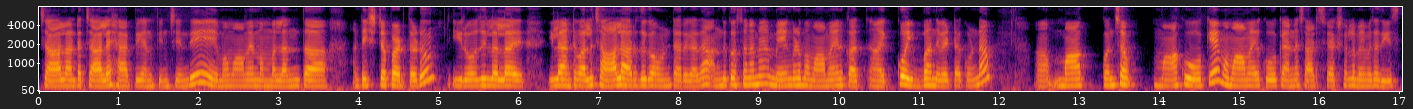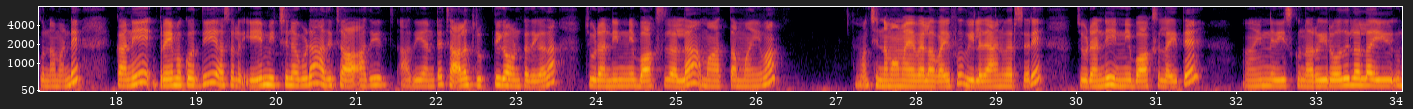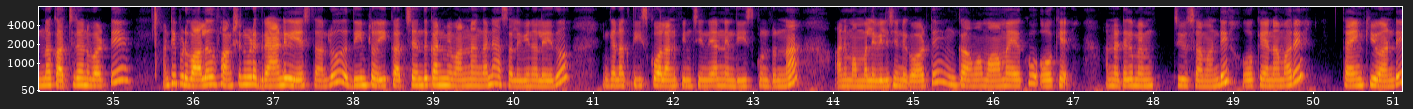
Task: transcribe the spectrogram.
చాలా అంటే చాలా హ్యాపీగా అనిపించింది. మా మామయ్య మమ్మల్ని అంతా అంటే ఇష్టపడతాడు. ఈ రోజులలో ఇలాంటి వాళ్ళు చాలా అరుదుగా ఉంటారు కదా. అందుకోసమే మేము కూడా మా మామయ్యని ఎక్కువ ఇబ్బంది పెట్టకుండా మా కొంచెం మాకు ఓకే మా మామయ్యకు ఓకే అన్న సాటిస్ఫాక్షన్లో మేమైతే తీసుకున్నామండి. కానీ ప్రేమ కొద్దీ అసలు ఏమి ఇచ్చినా కూడా అది చా అది అది అంటే చాలా తృప్తిగా ఉంటుంది కదా. చూడండి ఇన్ని బాక్సులల్లో మా అత్తమ్మ ఏమో మా చిన్న మామయ్య వాళ్ళ వైఫ్ వీళ్ళది యానివర్సరీ. చూడండి ఇన్ని బాక్సులు అయితే ఇన్ని తీసుకున్నారు. ఈ రోజులలో ఈ ఉన్న ఖర్చులను బట్టి అంటే ఇప్పుడు వాళ్ళు ఫంక్షన్ కూడా గ్రాండ్గా చేస్తారు దీంట్లో ఈ ఖర్చు ఎందుకని మేము అన్నాం కానీ అసలు వినలేదు. ఇంకా నాకు తీసుకోవాలనిపించింది అని నేను తీసుకుంటున్నా అని మమ్మల్ని పిలిచింది కాబట్టి ఇంకా మా మామయ్యకు ఓకే అన్నట్టుగా మేము చూసామండి. ఓకేనా మరి? థ్యాంక్ యూ అండి.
